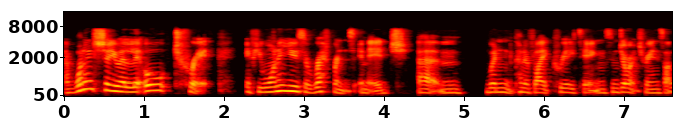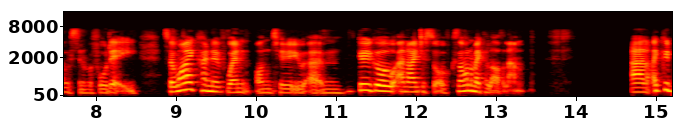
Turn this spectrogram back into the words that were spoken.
I wanted to show you a little trick if you want to use a reference image um, when kind of like creating some geometry inside of Cinema 4D. So I kind of went onto um, Google and I just sort of, because I want to make a lava lamp. And I could,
